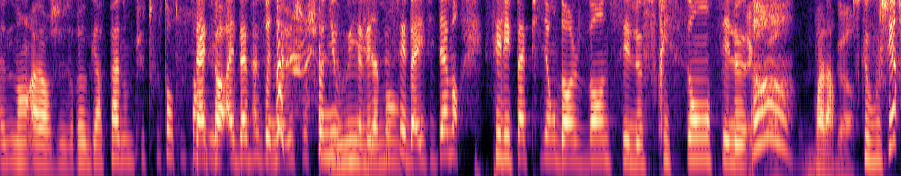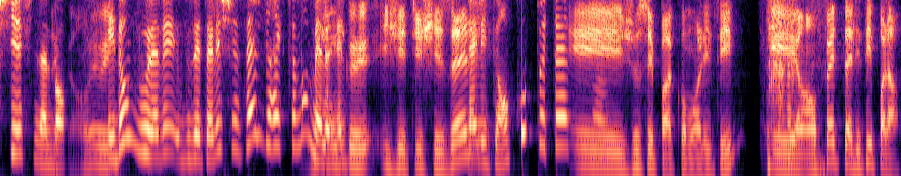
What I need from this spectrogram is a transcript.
Euh, non, alors je ne regarde pas non plus tout le temps. Tout le D'accord. Eh ben, vous, le chouchrogneux, vous Oui, savez évidemment. ce que c'est? Bah, évidemment. C'est les papillons dans le ventre, c'est le frisson, c'est le. Voilà. d'accord, Ce que vous cherchiez finalement. oui, oui. Et donc, vous, l'avez, vous êtes allé chez elle directement? Mais elle, Donc, elle- euh, j'étais chez elle. elle était en couple peut-être? Et je ne sais pas comment elle était. Et en fait, elle n'était pas là.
